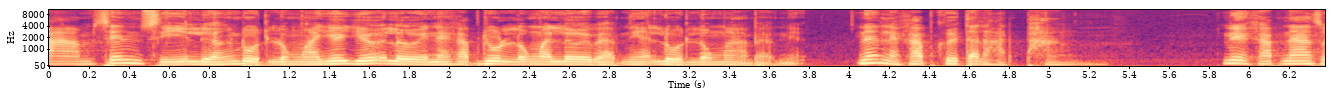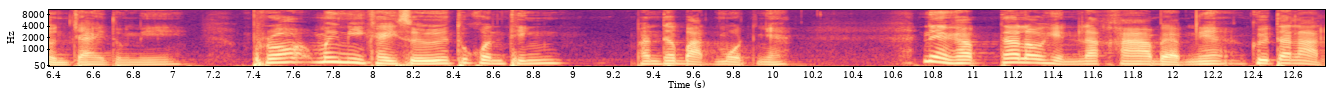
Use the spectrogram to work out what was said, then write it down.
ตามเส้นสีเหลืองหลุดลงมาเยอะๆเลยนะครับหลุดลงมาเลยแบบนี้หลุดลงมาแบบนี้นั่นแหละครับคือตลาดพังเนี่ยครับน่าสนใจตรงนี้ เพราะไม่มีใครซื้อทุกคนทิ้งพันธบัตรหมดไงเนี่ยครับถ้าเราเห็นราคาแบบนี้คือตลาด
